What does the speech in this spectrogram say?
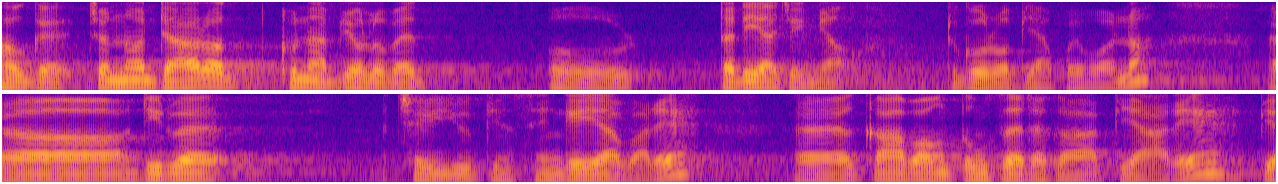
ဟုတ်ကဲ့ကျွန်တော်ဒါကတော့ခုနပြောလို့ပဲဟိုတတိယချိန်မြောက်တကူတော့ပြပွဲပေါ့နော်အာဒီအတွက်အချိန်ယူပြင်ဆင်ခဲ့ရပါတယ်အဲကားပေါင်း30တကားပြတယ်ပြ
